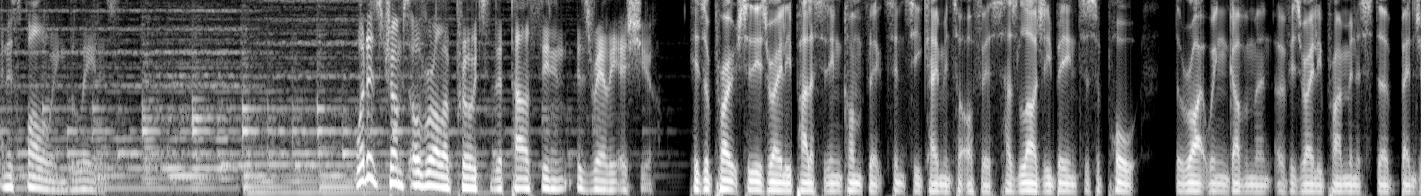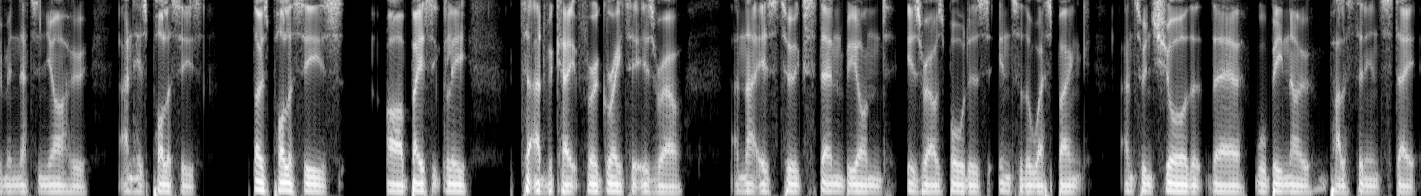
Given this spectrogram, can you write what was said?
and is following the latest. What is Trump's overall approach to the Palestinian Israeli issue? His approach to the Israeli Palestinian conflict since he came into office has largely been to support the right wing government of Israeli Prime Minister Benjamin Netanyahu and his policies. Those policies are basically to advocate for a greater Israel, and that is to extend beyond Israel's borders into the West Bank and to ensure that there will be no Palestinian state.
